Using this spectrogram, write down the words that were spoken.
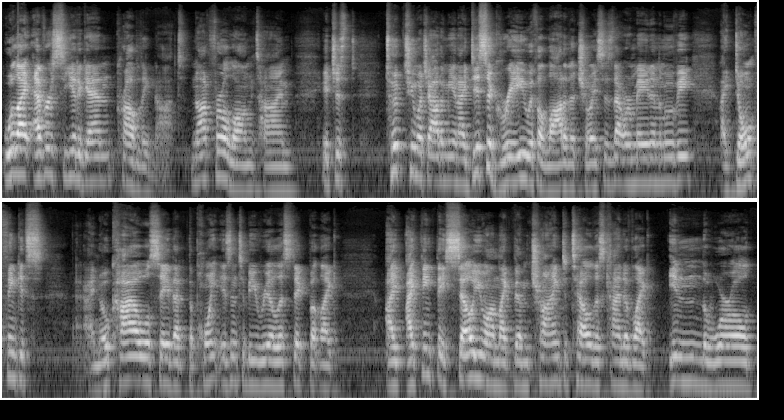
will I ever see it again? Probably not. Not for a long time. It just took too much out of me, and I disagree with a lot of the choices that were made in the movie. I don't think it's. I know Kyle will say that the point isn't to be realistic, but like, I, I think they sell you on like them trying to tell this kind of like in the world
